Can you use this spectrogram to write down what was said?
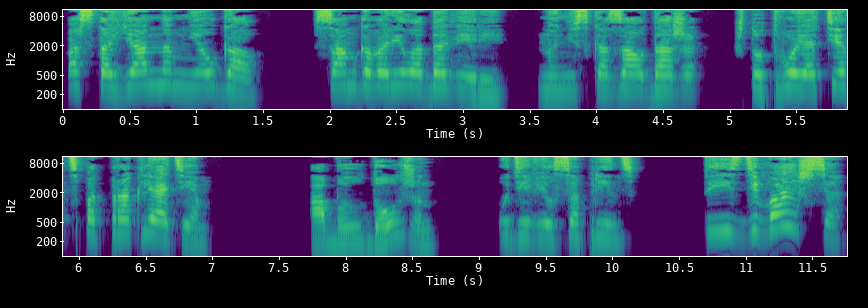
постоянно мне лгал. Сам говорил о доверии, но не сказал даже, что твой отец под проклятием. — А был должен? — удивился принц. — Ты издеваешься?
